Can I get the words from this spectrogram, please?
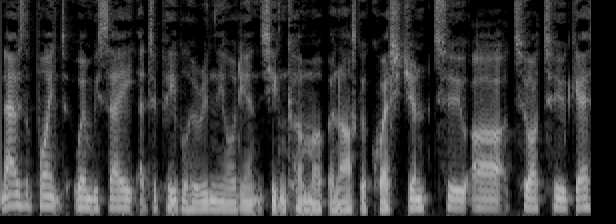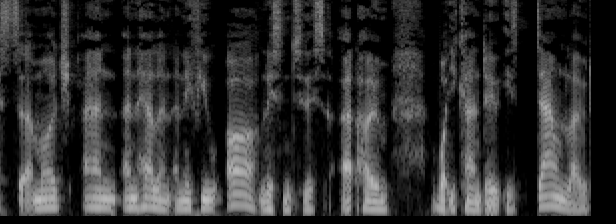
Now is the point when we say to people who are in the audience, you can come up and ask a question to our to our two guests, uh, Moj and and Helen. And if you are listening to this at home, what you can do is download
